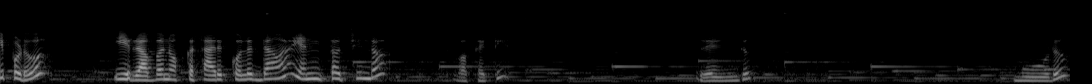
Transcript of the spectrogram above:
ఇప్పుడు ఈ రవ్వను ఒక్కసారి కొలుద్దామా? ఎంత వచ్చిందో ఒకటి రెండు మూడు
